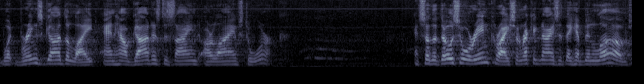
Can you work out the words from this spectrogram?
what brings God delight and how God has designed our lives to work. And so that those who are in Christ and recognize that they have been loved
